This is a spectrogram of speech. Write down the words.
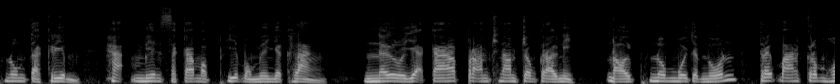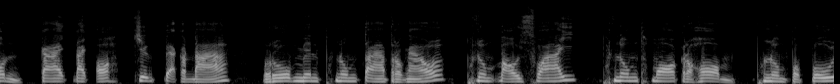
ភ្នំតាក្រៀមហាក់មានសកម្មភាពបំពេញយ៉ាងខ្លាំងនៅរយៈកាល5ឆ្នាំចុងក្រោយនេះដោយភ្នំមួយចំនួនត្រូវបានក្រុមហ៊ុនកាយដាច់អស់ជាងពាក់កណ្ដាលរួមមានភ្នំតាត្រងោល ភ្នំបោយស្វាយភ្នំថ្មក្រហម ភ្នំពពូល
